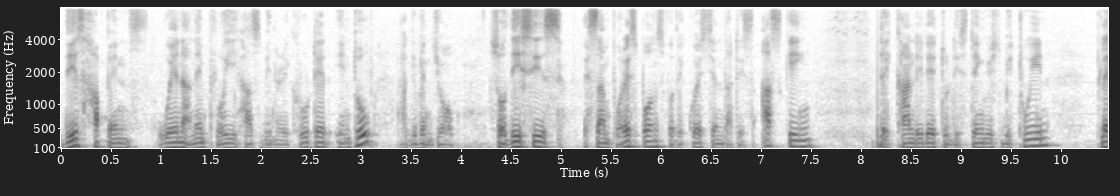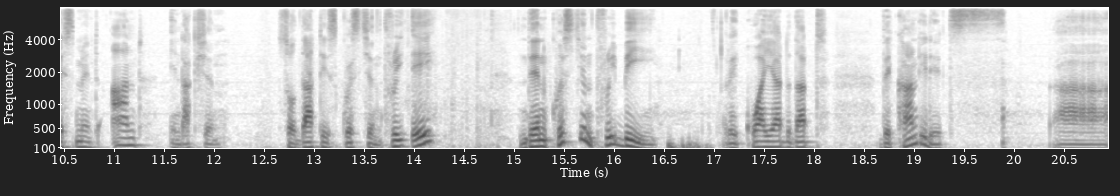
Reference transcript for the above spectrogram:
this happens when an employee has been recruited into a given job. So this is a sample response for the question that is asking the candidate to distinguish between placement and induction. So that is question 3A. Then question 3B required that the candidates uh,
